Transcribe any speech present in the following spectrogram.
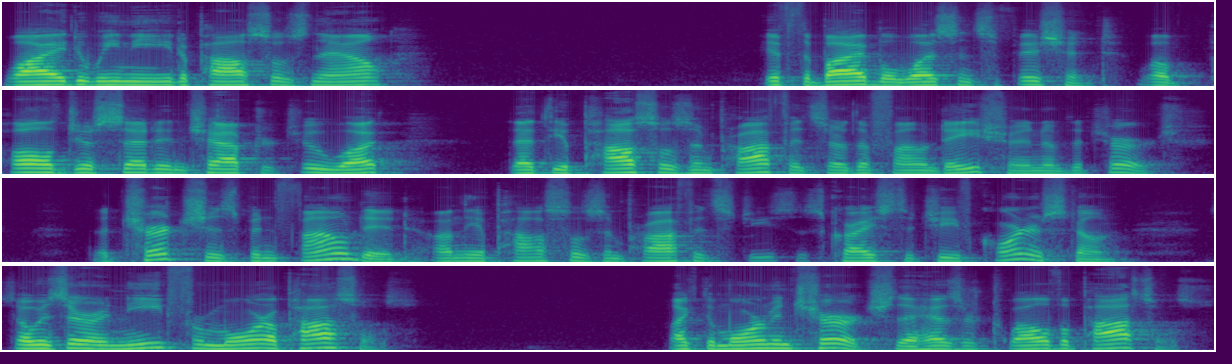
Why do we need apostles now? If the Bible wasn't sufficient? Well, Paul just said in chapter 2 what? That the apostles and prophets are the foundation of the church. The church has been founded on the apostles and prophets, Jesus Christ, the chief cornerstone. So, is there a need for more apostles? Like the Mormon church that has their 12 apostles.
